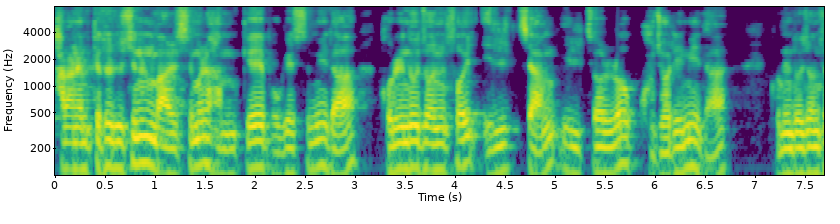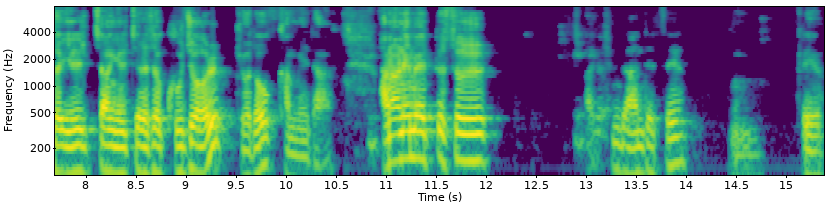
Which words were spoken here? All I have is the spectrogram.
하나님께서 주시는 말씀을 함께 보겠습니다. 고린도전서 1장 1절로 9절입니다. 고린도전서 1장 1절에서 9절 교독합니다. 하나님의 뜻을 아, 준비 안 됐어요? 음, 그래요.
